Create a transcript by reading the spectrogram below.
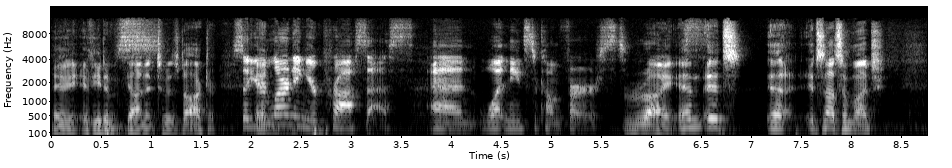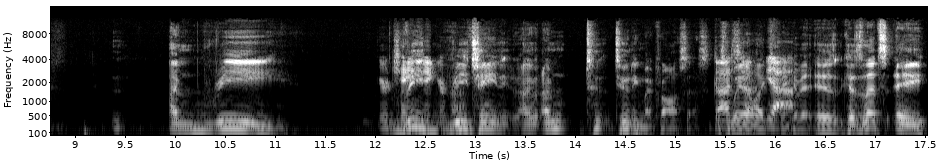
if, if he'd have gotten it to his doctor. so you're And- learning your process and what needs to come first. Right, and it's uh, it's not so much. I'm re You're changing re, your process. re-changing. I, I'm tu- tuning my process. Is the way I like yeah. to think of it is because that's a.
